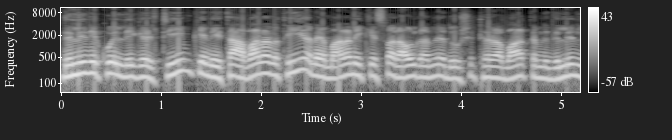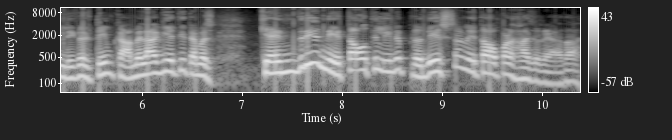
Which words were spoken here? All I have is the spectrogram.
દિલ્હીની કોઈ લીગલ ટીમ કે નેતા આવવાના નથી અને માનાની કેસમાં રાહુલ ગાંધીને દોષિત ઠેરવ્યા બાદ તેમની દિલ્હીની લીગલ ટીમ કામે લાગી હતી તેમજ કેન્દ્રીય નેતાઓથી લઈને પ્રદેશના નેતાઓ પણ હાજર રહ્યા હતા.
